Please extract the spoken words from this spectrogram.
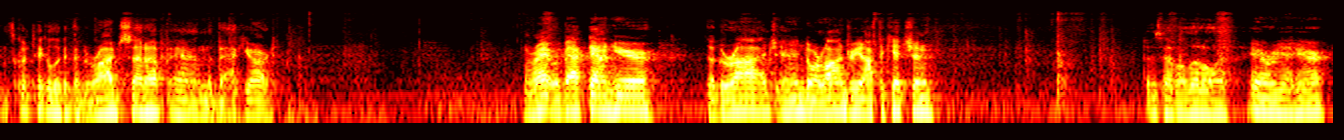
let's go take a look at the garage setup and the backyard. All right, we're back down here. The garage and indoor laundry off the kitchen. Does have a little area here.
